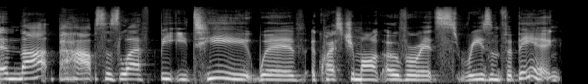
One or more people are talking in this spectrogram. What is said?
And that perhaps has left BET with a question mark over its reason for being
